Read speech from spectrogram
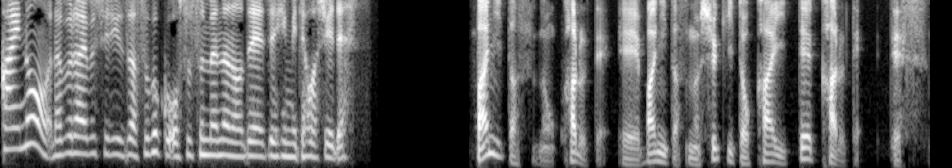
回のラブライブシリーズはすごくおすすめなので、ぜひ見てほしいです。バニタスのカルテ、えーバニタスの手記と書いてカルテです。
